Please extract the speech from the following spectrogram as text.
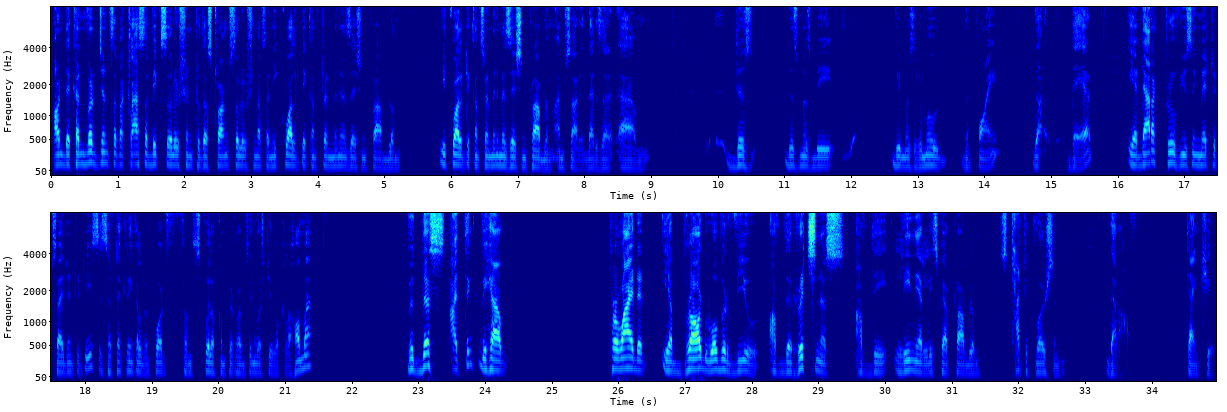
on the convergence of a class of weak solution to the strong solution of an equality constraint minimization problem equality constraint minimization problem I am sorry that is a um, this this must be we must remove the point the, there. A direct proof using matrix identities is a technical report from the School of Computer Science University of Oklahoma. With this I think we have provided a broad overview of the richness of the linear least square problem static version thereof. Thank you.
